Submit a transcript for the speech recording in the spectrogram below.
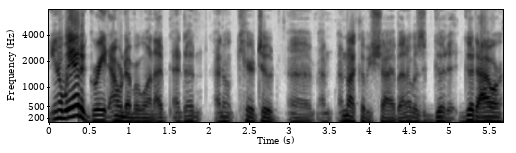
you know, we had a great hour number one. I, I don't. I don't care to. Uh, I'm, I'm not going to be shy about it. It was a good good hour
